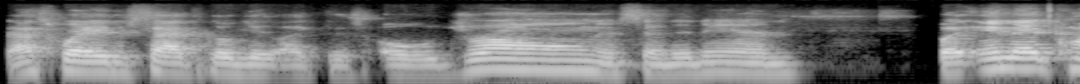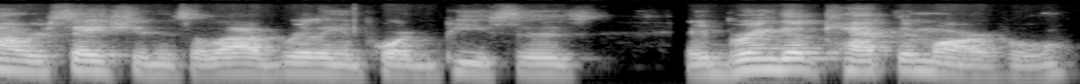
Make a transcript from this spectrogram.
that's why they decide to go get like this old drone and send it in. But in that conversation, it's a lot of really important pieces. They bring up Captain Marvel.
